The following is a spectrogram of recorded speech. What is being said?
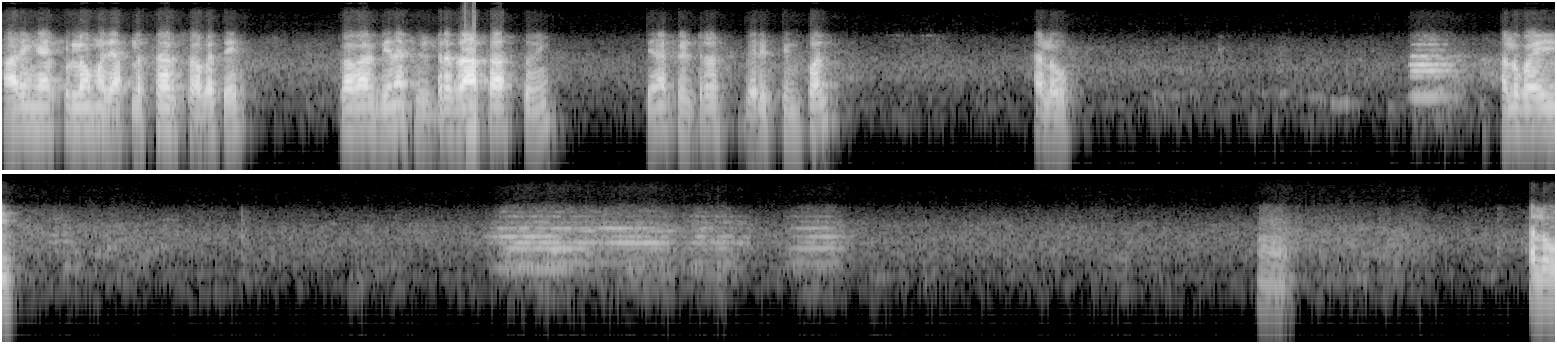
आरिंग एन आपलं सर स्वागत आहे. बघा बिना फिल्टरचा असा असतो मी. बिना filter very simple hello. Hello काही हॅलो.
